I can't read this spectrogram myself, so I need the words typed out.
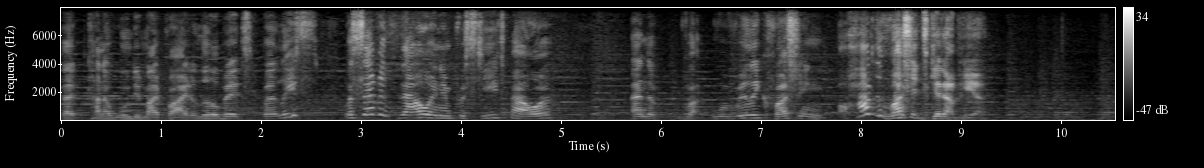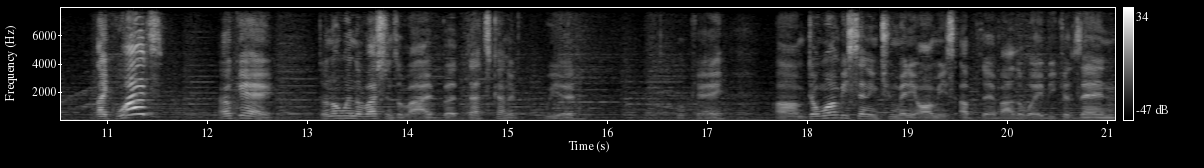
that kind of wounded my pride a little bit. But at least we're 7th now and in prestige power. And the, we're really crushing... How did the Russians get up here? Like, what? Okay. Don't know when the Russians arrived, but that's kind of weird. Okay. Um, don't want to be sending too many armies up there, by the way, because then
